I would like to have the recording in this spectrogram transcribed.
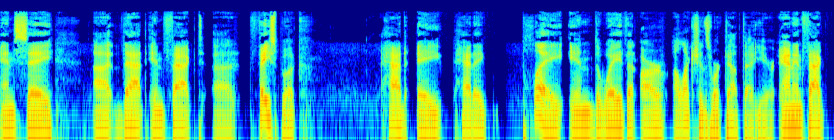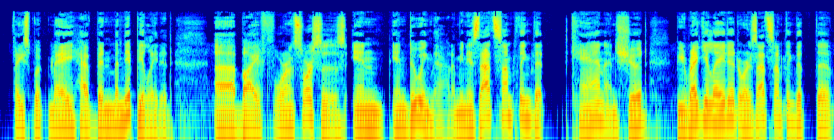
and say uh, that in fact uh, Facebook had a had a play in the way that our elections worked out that year, and in fact Facebook may have been manipulated uh, by foreign sources in in doing that. I mean, is that something that can and should be regulated, or is that something that the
